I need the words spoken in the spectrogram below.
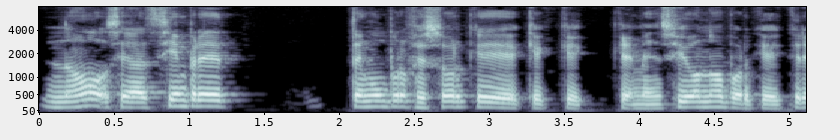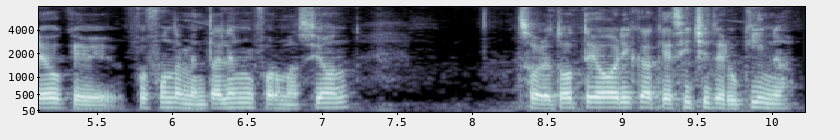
¿No? O sea, siempre tengo un profesor que, que, que menciono porque creo que fue fundamental en mi formación, sobre todo teórica, que es Ichi Terukina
